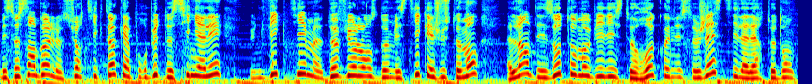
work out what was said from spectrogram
mais ce symbole sur TikTok a pour but de signaler une victime de violence domestique et justement, l'un des automobilistes reconnaît ce geste. Il alerte donc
